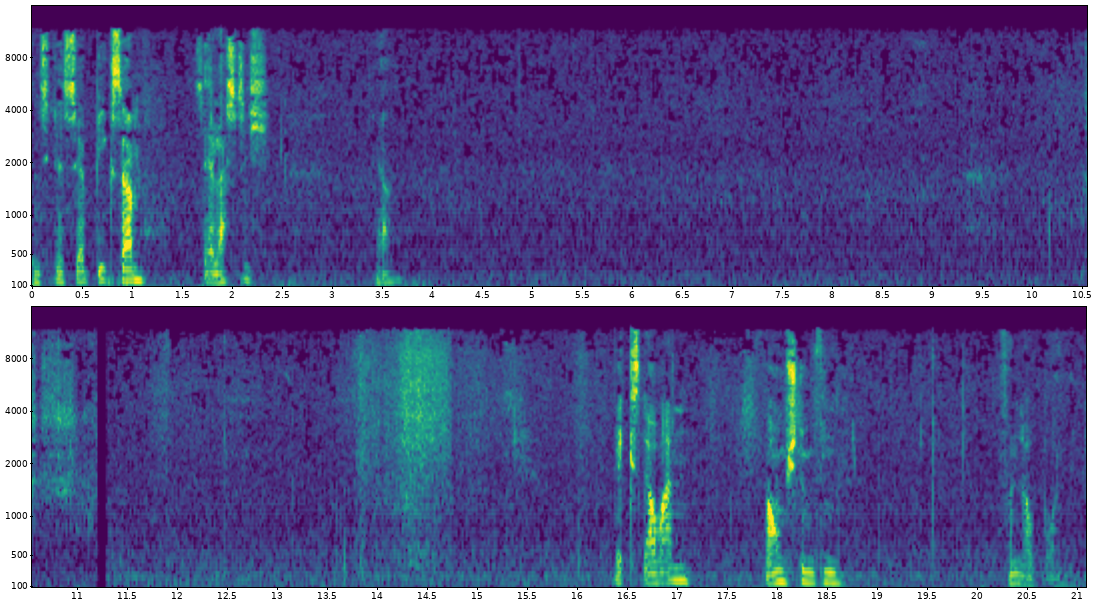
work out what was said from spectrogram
Man sieht es sehr biegsam, sehr lastig. Ja. Wächst auch an Baumstümpfen von Laubbäumen.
